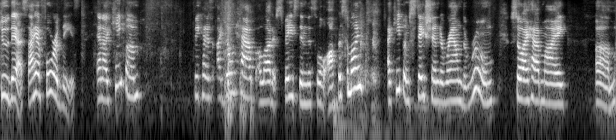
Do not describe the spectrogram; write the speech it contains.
do this. I have four of these, and I keep them because I don't have a lot of space in this little office of mine. I keep them stationed around the room. So I have my um,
